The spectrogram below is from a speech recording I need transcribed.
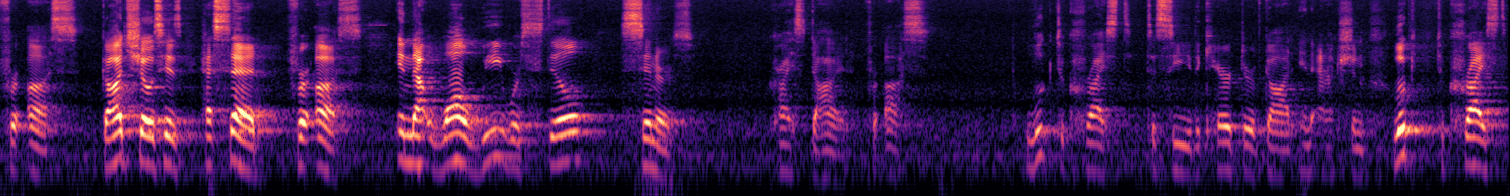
for us. God shows his Hesed for us in that while we were still sinners, Christ died for us. Look to Christ to see the character of God in action. Look to Christ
